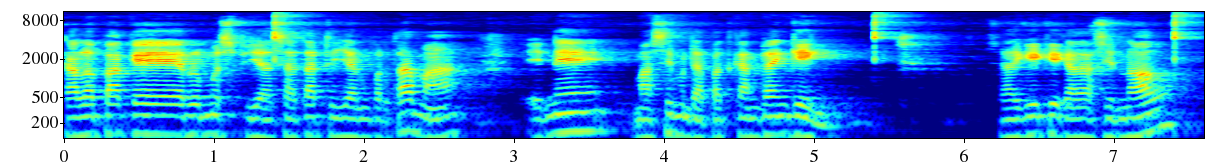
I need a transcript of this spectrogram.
Kalau pakai rumus biasa tadi yang pertama ini masih mendapatkan ranking. Lagi kita kasih 0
